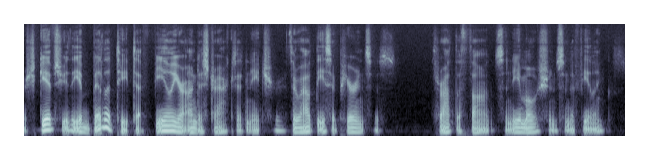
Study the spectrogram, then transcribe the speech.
which gives you the ability to feel your undistracted nature throughout these appearances, throughout the thoughts and the emotions and the feelings.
